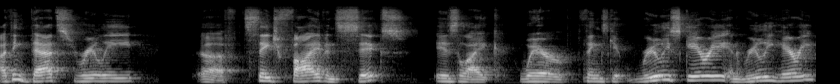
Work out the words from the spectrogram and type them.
I think that's really uh, stage five and six is like where things get really scary and really hairy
